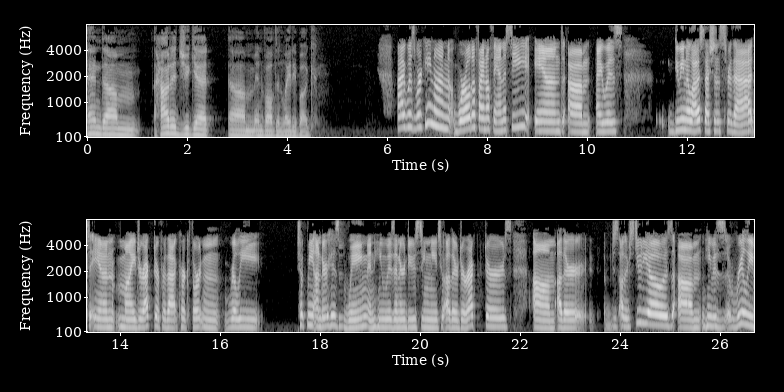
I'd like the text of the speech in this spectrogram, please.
And um, how did you get um, involved in ladybug? I was working on world of final fantasy and um, i was doing a lot of sessions for that and my director for that kirk thornton really took me under his wing and he was introducing me to other directors um, other just other studios. Um, he was really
